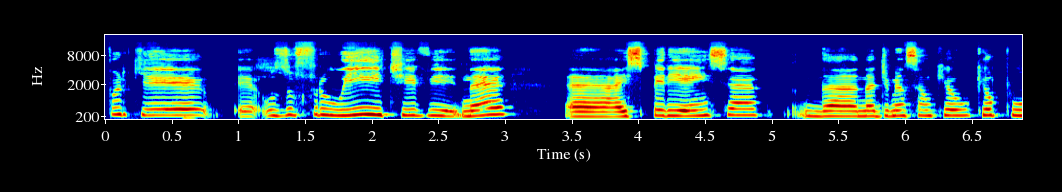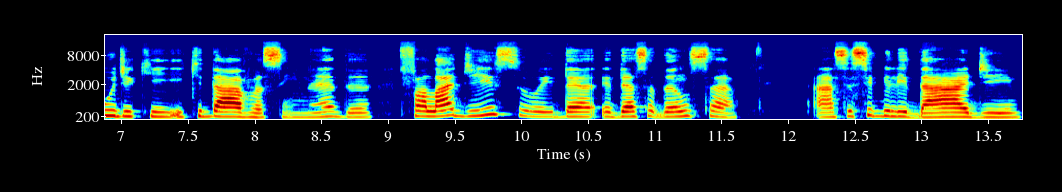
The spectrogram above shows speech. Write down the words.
porque é, usufruí, tive, né, é, a experiência na, na, dimensão que eu, que eu pude, que, que dava, assim, né, de, falar disso e, de, e dessa dança a acessibilidade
